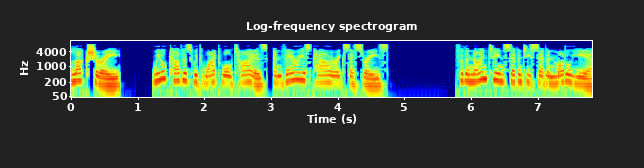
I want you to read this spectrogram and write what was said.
luxury wheel covers with white wall tires, and various power accessories. For the 1977 model year,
